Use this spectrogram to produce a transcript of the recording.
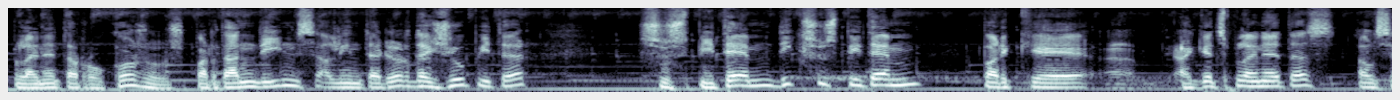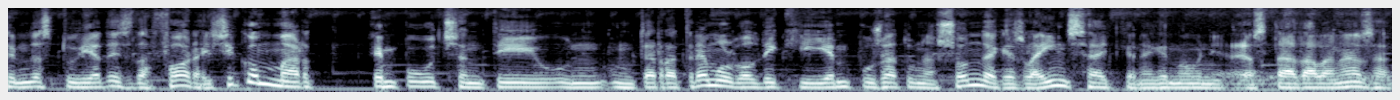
planetes rocosos. Per tant, dins, a l'interior de Júpiter, sospitem, dic sospitem, perquè eh, aquests planetes els hem d'estudiar des de fora. Així com Mart hem pogut sentir un, un terratrèmol, vol dir que hi hem posat una sonda, que és la InSight, que en aquest moment està de la NASA,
